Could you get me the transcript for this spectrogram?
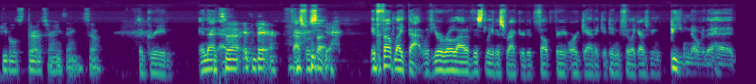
people's throats or anything so Agreed. And that it's uh it's there that's what's up. yeah It felt like that with your rollout of this latest record. It felt very organic. It didn't feel like I was being beaten over the head.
